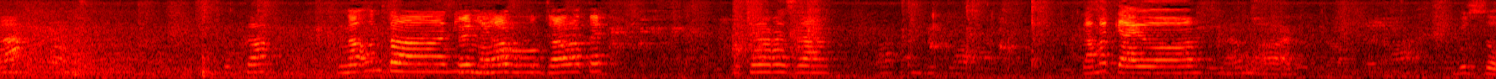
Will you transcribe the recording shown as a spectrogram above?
ka? So ka? Ngaunta. Kay mga kutsara te. Kutsara sa. Salamat kayo. Salamat. Gusto.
